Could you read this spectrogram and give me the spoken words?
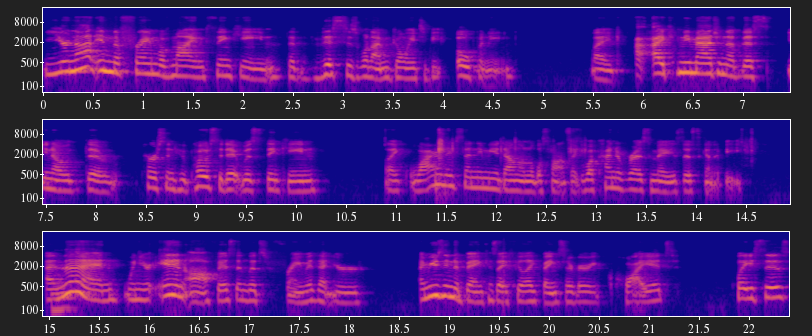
you're not in the frame of mind thinking that this is what I'm going to be opening. Like I, I can imagine that this, you know, the person who posted it was thinking, like, why are they sending me a downloadable response? Like, what kind of resume is this going to be? And Mhm. then when you're in an office, and let's frame it that you're, I'm using a bank because I feel like banks are very quiet places.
